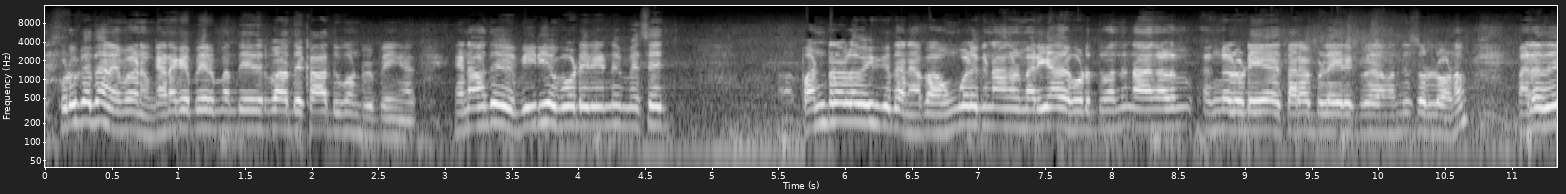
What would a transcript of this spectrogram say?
கொடுக்க தானே வேணும் கணக்கு பேர் வந்து எதிர்பார்த்து காத்து கொண்டிருப்பீங்க ஏன்னா வந்து வீடியோ போட்டுலேருந்து மெசேஜ் பண்ற அளவுக்கு தானே அப்ப உங்களுக்கு நாங்கள் மரியாதை கொடுத்து வந்து நாங்களும் எங்களுடைய தரப்புல இருக்கிறத வந்து சொல்லணும். மற்றது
